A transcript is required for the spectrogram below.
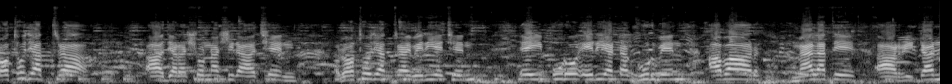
রথযাত্রা। যারা সন্ন্যাসীরা আছেন, রথযাত্রায় বেরিয়েছেন, এই পুরো এরিয়াটা ঘুরবেন, আবার মেলাতে আর রিটার্ন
